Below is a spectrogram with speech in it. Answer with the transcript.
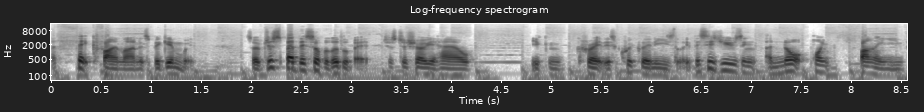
a thick fine liner to begin with. So I've just sped this up a little bit, just to show you how you can create this quickly and easily. This is using a 0.5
